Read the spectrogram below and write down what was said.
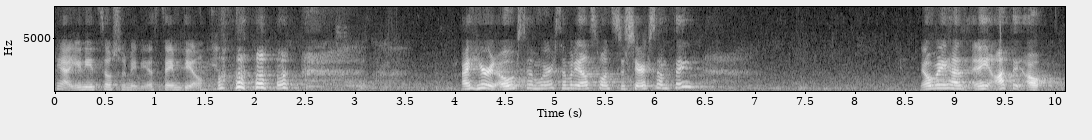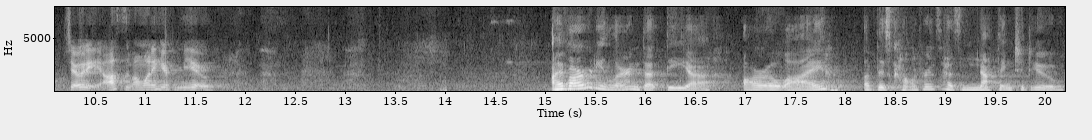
Yeah, you need social media. Same deal. I hear an O somewhere. Somebody else wants to share something? Nobody has any? Oh, Jody, awesome. I want to hear from you. I've already learned that the uh, ROI of this conference has nothing to do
